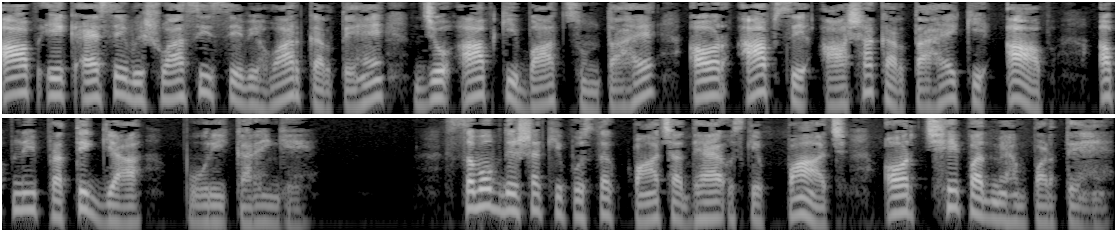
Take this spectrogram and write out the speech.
आप एक ऐसे विश्वासी से व्यवहार करते हैं जो आपकी बात सुनता है और आपसे आशा करता है कि आप अपनी प्रतिज्ञा पूरी करेंगे। सबोपदेशक की पुस्तक पाँच अध्याय उसके पाँच और छह पद में हम पढ़ते हैं।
